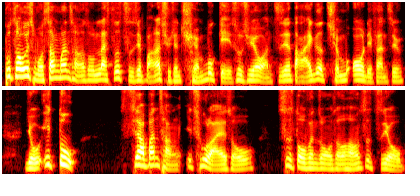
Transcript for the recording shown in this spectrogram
不知道为什么上半场的时候莱斯直接把那球权全部给出去要玩，直接打一个全部 all defensive。有一度下半场一出来的时候四十多分钟的时候，好像是只有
